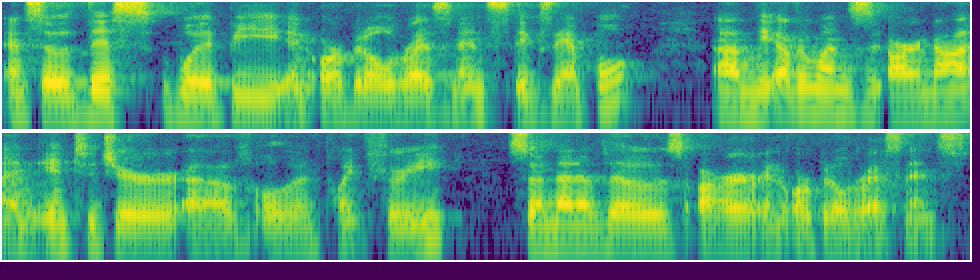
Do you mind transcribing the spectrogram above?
And so this would be an orbital resonance example. Um, the other ones are not an integer of 11.3, so none of those are an orbital resonance.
